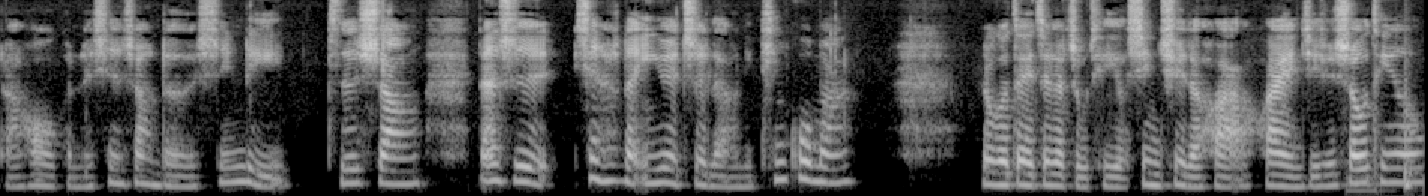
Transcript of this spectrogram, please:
然后可能线上的心理咨商，但是线上的音乐治疗，你听过吗？如果对这个主题有兴趣的话，欢迎继续收听哦。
